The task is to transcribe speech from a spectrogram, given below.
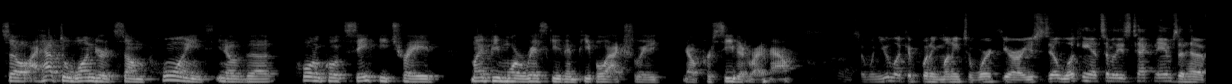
So I have to wonder at some point, you know, the quote unquote safety trade might be more risky than people actually, you know, perceive it right now. So when you look at putting money to work here, are you still looking at some of these tech names that have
